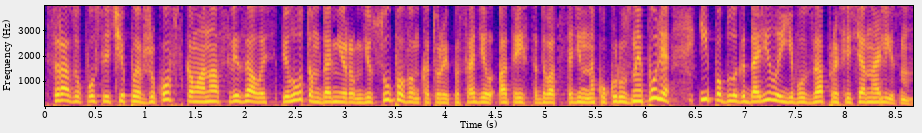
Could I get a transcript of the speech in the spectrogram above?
Сразу после ЧП в Жуковском она связалась с пилотом Дамиром Юсуповым, который посадил А-321 на кукурузное поле, и поблагодарила его за профессионализм.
